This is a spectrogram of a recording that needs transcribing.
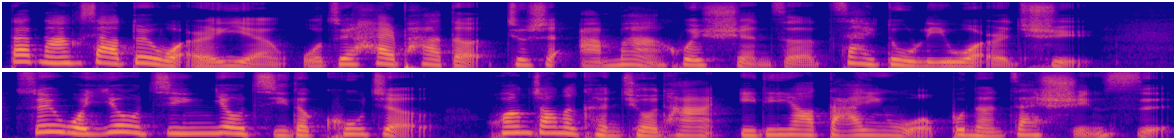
但当下对我而言，我最害怕的就是阿嬷会选择再度离我而去，所以我又惊又急的哭着，慌张的恳求她一定要答应我，不能再寻死，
